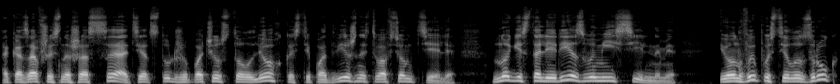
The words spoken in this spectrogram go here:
Оказавшись на шоссе, отец тут же почувствовал легкость и подвижность во всем теле. Ноги стали резвыми и сильными, и он выпустил из рук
